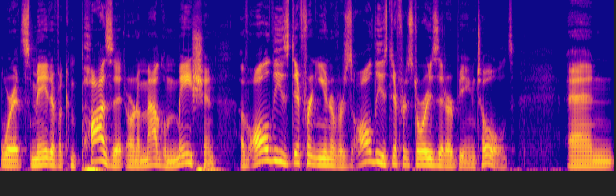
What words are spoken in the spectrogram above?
where it's made of a composite or an amalgamation of all these different universes, all these different stories that are being told. And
